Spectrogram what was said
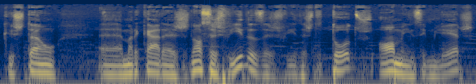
que estão eh, a marcar as nossas vidas, as vidas de todos, homens e mulheres,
